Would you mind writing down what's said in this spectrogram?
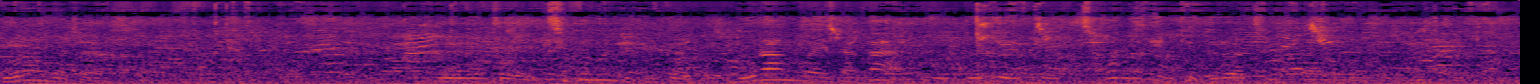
노란 여자였어. 그 이제 지금은 그 노란 거에다가 여기 이렇게 천으로 이렇게 늘어진 거 여자이잖아.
